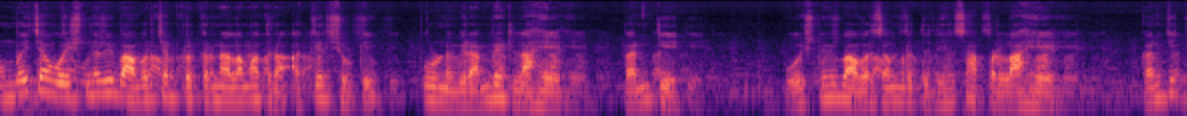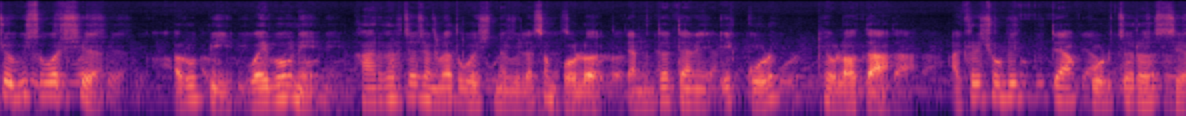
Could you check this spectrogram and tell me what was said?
मुंबईच्या वैष्णवी बाबरच्या प्रकरणाला मात्र अखेर शेवटी पूर्णविराम भेटला आहे. कारण की वैष्णवी बाबरचा मृतदेह सापडला आहे. कारण की चोवीस वर्षीय आरोपी वैभवने खारघरच्या जंगलात वैष्णवीला संपवलं. त्यानंतर त्याने एक कोड ठेवला होता. अखेर शेवटी त्या कोडचं रहस्य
